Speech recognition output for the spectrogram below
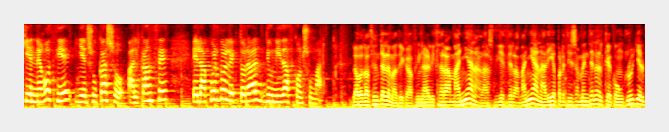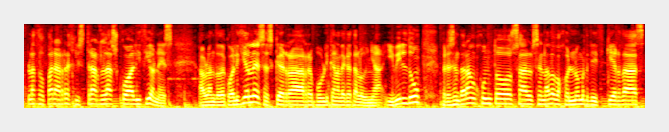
quien negocie y, en su caso, alcance el acuerdo electoral de unidad con Sumar. La votación telemática finalizará mañana a las 10 de la mañana, día precisamente en el que concluye el plazo para registrar las coaliciones. Hablando de coaliciones, Esquerra Republicana de Cataluña y Bildu presentarán juntos al Senado bajo el nombre de Izquierdas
